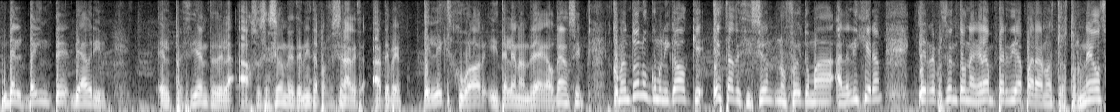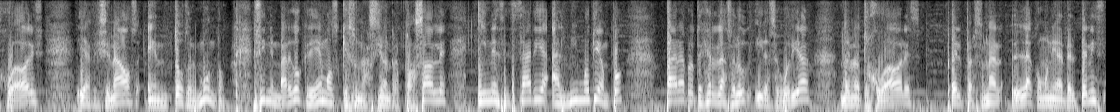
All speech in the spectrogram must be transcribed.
del 20 de abril. El presidente de la Asociación de Tenistas Profesionales ATP, el exjugador italiano Andrea Gaudenzi, comentó en un comunicado que esta decisión no fue tomada a la ligera y representa una gran pérdida para nuestros torneos, jugadores y aficionados en todo el mundo. Sin embargo, creemos que es una acción responsable y necesaria al mismo tiempo para proteger la salud y la seguridad de nuestros jugadores el personal, la comunidad del tenis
